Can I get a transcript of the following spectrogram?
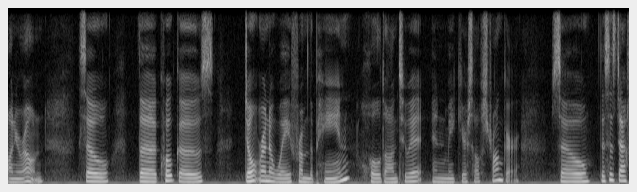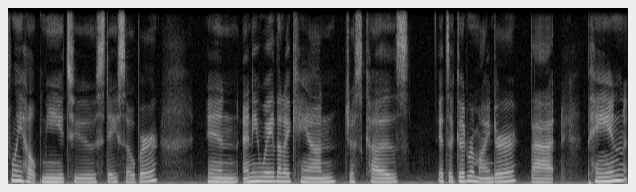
on your own. So the quote goes Don't run away from the pain, hold on to it, and make yourself stronger. So this has definitely helped me to stay sober in any way that I can, just because it's a good reminder that pain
